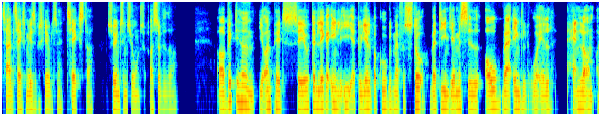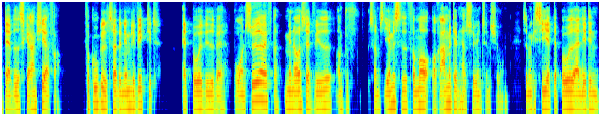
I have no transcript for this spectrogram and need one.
title text, metabeskrivelse, tekster, søgeintentions osv. Og vigtigheden i on-page SEO, den ligger egentlig i, at du hjælper Google med at forstå, hvad din hjemmeside og hver enkelt URL handler om, og derved skal rangere for. For Google så er det nemlig vigtigt at både vide, hvad brugeren søger efter, men også at vide, om du som hjemmeside formår at ramme den her søgeintention. Så man kan sige, at der både er lidt en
